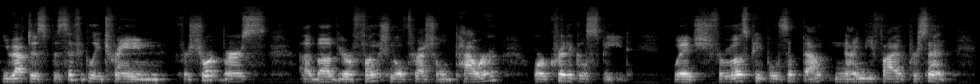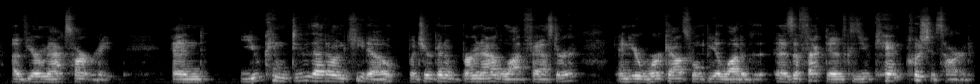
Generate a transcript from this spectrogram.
you have to specifically train for short bursts above your functional threshold power or critical speed, which for most people is about 95% of your max heart rate. And you can do that on keto, but you're going to burn out a lot faster and your workouts won't be a lot of as effective because you can't push as hard.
